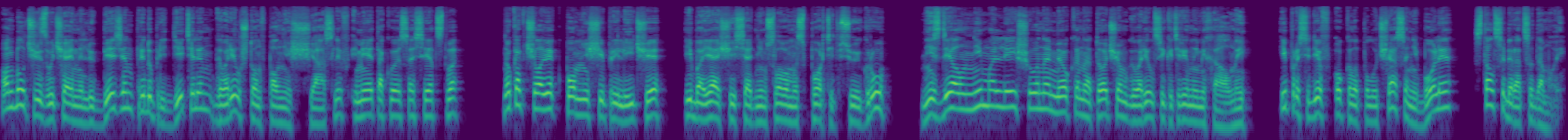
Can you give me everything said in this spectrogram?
Он был чрезвычайно любезен, предупредителен, говорил, что он вполне счастлив, имея такое соседство, но как человек, помнящий приличие и боящийся одним словом испортить всю игру, не сделал ни малейшего намека на то, о чем говорил с Екатериной Михайловной, и, просидев около получаса, не более, стал собираться домой.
